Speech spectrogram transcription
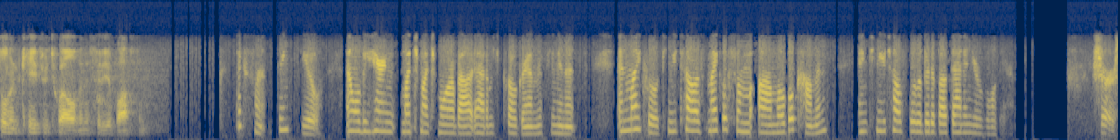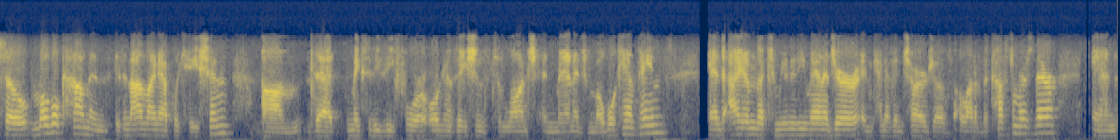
children K through 12 in the city of Boston. Excellent. Thank you. And we'll be hearing much, much more about Adam's program in a few minutes. And Michael, can you tell us, Michael's from uh, Mobile Commons, and can you tell us a little bit about that and your role there? Sure. So Mobile Commons is an online application um, that makes it easy for organizations to launch and manage mobile campaigns. And I am the community manager and kind of in charge of a lot of the customers there. And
